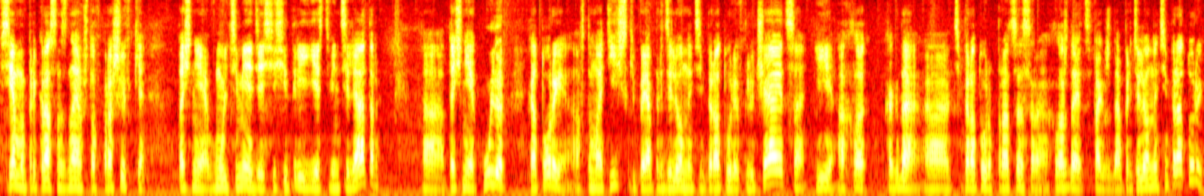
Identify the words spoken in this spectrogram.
все мы прекрасно знаем, что в прошивке, точнее в мультимедиа CC3 есть вентилятор, а, точнее кулер, который автоматически при определенной температуре включается и когда температура процессора охлаждается также до определенной температуры,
